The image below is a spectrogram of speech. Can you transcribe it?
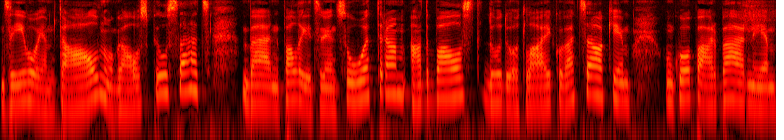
dzīvojam tālu no galvaspilsētas. Bērni palīdz viens otram, atbalsta, dodot laiku vecākiem, un kopā ar bērniem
